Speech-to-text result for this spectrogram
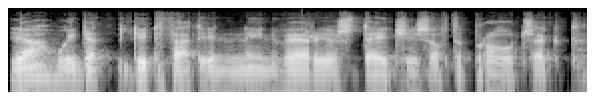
Yeah, we did that in, in various stages of the project.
